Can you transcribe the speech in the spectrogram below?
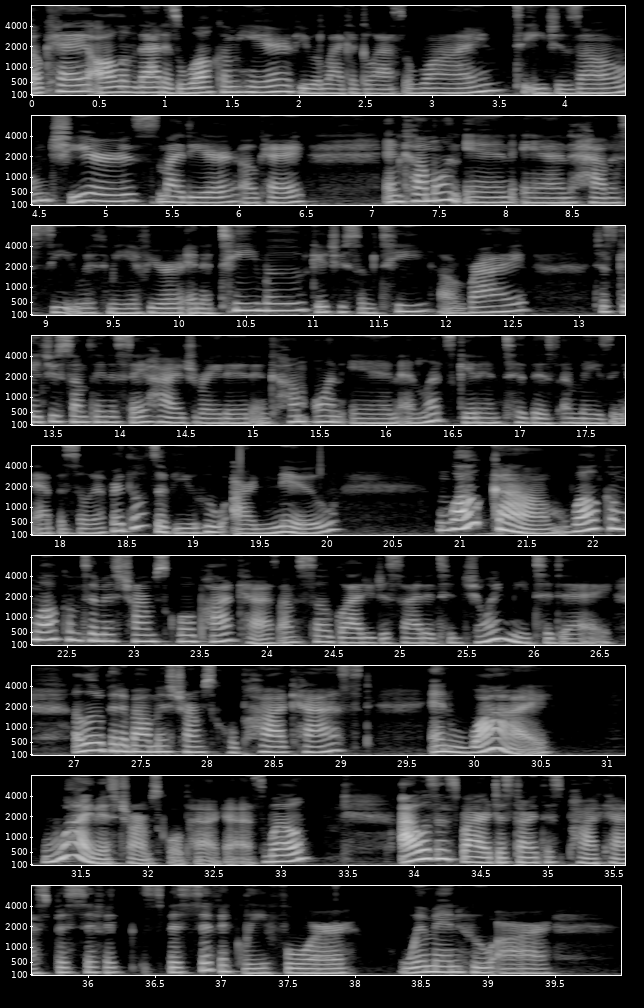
Okay, all of that is welcome here. If you would like a glass of wine, to each his own. Cheers, my dear. Okay, and come on in and have a seat with me. If you're in a tea mood, get you some tea. All right, just get you something to stay hydrated and come on in and let's get into this amazing episode. And for those of you who are new, Welcome, welcome, welcome to Miss Charm School Podcast. I'm so glad you decided to join me today. A little bit about Miss Charm School Podcast and why. Why Miss Charm School Podcast? Well, I was inspired to start this podcast specific specifically for women who are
